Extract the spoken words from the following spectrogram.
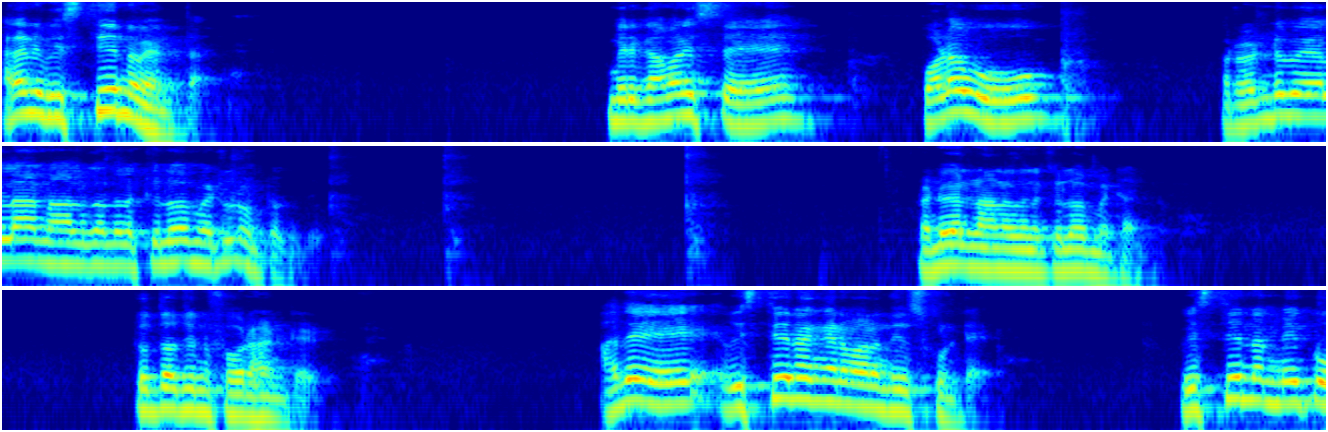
అలానే విస్తీర్ణం ఎంత? మీరు గమనిస్తే పొడవు రెండు వేల నాలుగు వందల కిలోమీటర్లు ఉంటుంది. రెండు వేల నాలుగు వందల కిలోమీటర్లు. Two thousand four hundred. అదే విస్తీర్ణంగానే మనం తీసుకుంటే. విస్తీర్ణం మీకు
